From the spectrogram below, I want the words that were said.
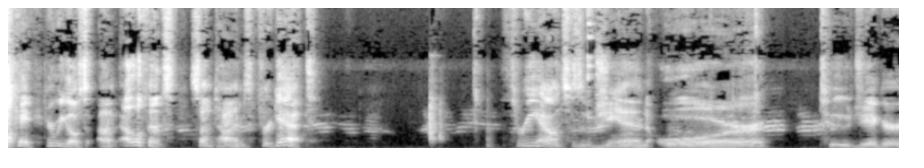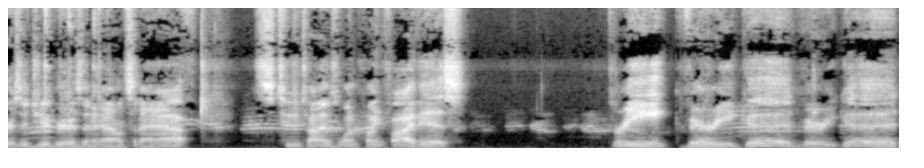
Okay, here we go. So, um, elephants sometimes forget. Three ounces of gin or two jiggers. A jigger is an ounce and a half. It's two times 1.5 is three. Very good. Very good.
